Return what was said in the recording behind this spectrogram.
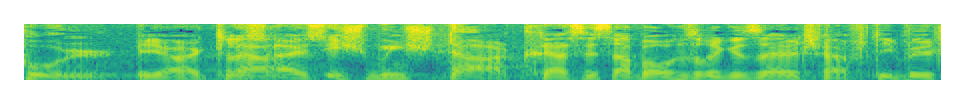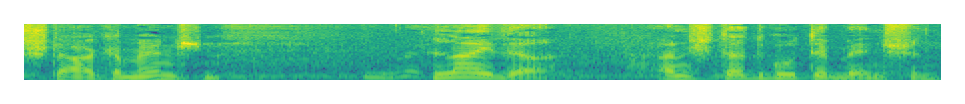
cool. Ja, klar. Das heißt, ich bin stark. Das ist aber unsere Gesellschaft, die will starke Menschen. Leider, anstatt gute Menschen.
